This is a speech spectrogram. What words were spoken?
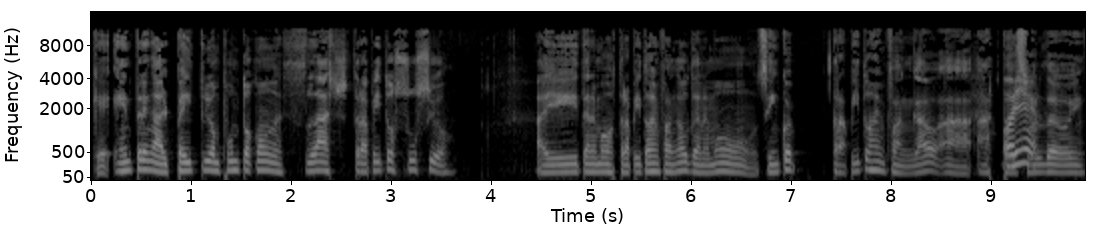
Que entren al patreon.com slash trapitos sucios. Ahí tenemos trapitos enfangados. Tenemos cinco trapitos enfangados a- hasta Oye. el sol de hoy.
